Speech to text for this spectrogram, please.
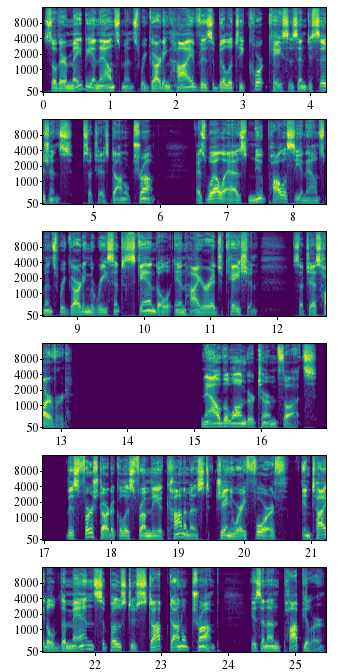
so there may be announcements regarding high visibility court cases and decisions, such as Donald Trump, as well as new policy announcements regarding the recent scandal in higher education, such as Harvard. Now, the longer term thoughts. This first article is from The Economist, January 4th, entitled The Man Supposed to Stop Donald Trump is an Unpopular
